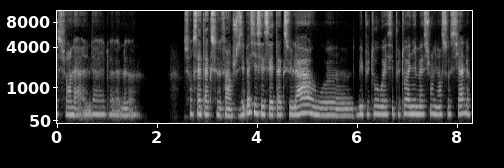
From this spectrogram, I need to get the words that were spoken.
sur la, sur cet axe. Enfin, je sais pas si c'est cet axe-là ou, euh, mais plutôt, ouais, c'est plutôt animation, lien social.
